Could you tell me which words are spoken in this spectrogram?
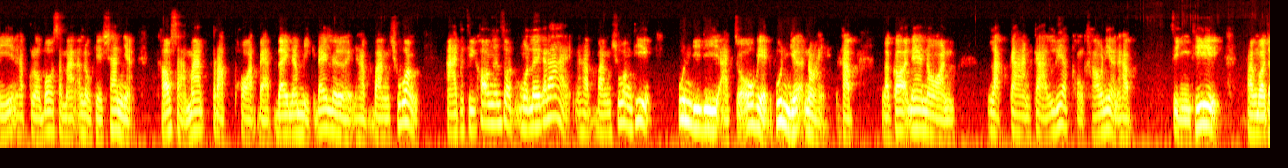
นี้นะครับ global smart allocation เนี่ยเขาสามารถปรับพอร์ตแบบไดนามิกได้เลยนะครับ บางช่วง อาจจะถือครองเงินสดหมดเลยก็ได้นะครับ บางช่วงที่หุ้นดีๆ อาจจะโอเวทหุ้นเยอะหน่อยนะครับ แล้วก็แน่นอนหลักการการเลือกของเขาเนี่ยนะครับ สิ่งที่ทางบจ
